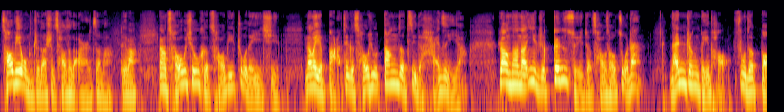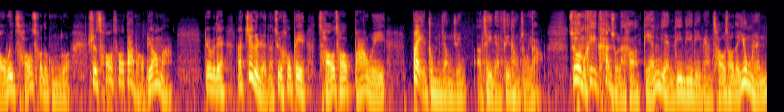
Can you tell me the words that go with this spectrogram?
曹丕我们知道是曹操的儿子嘛，对吧？让曹休和曹丕住在一起，那么也把这个曹休当着自己的孩子一样，让他呢一直跟随着曹操作战，南征北讨，负责保卫曹操的工作，是曹操大保镖嘛，对不对？那这个人呢，最后被曹操拔为拜中将军啊，这一点非常重要。所以我们可以看出来哈，点点滴滴里面，曹操的用人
